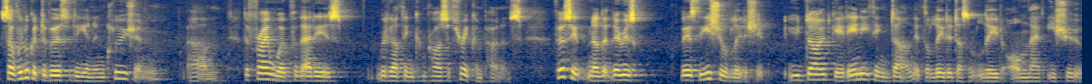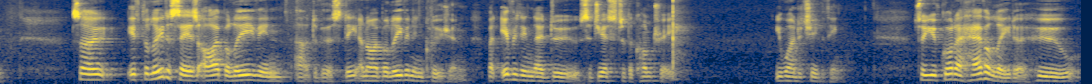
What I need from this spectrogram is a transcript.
So if we look at diversity and inclusion, um, the framework for that is really, I think, comprised of three components. Firstly, you know, that there is there's the issue of leadership. You don't get anything done if the leader doesn't lead on that issue. So, if the leader says, I believe in uh, diversity and I believe in inclusion, but everything they do suggests to the contrary, you won't achieve a thing. So, you've got to have a leader who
